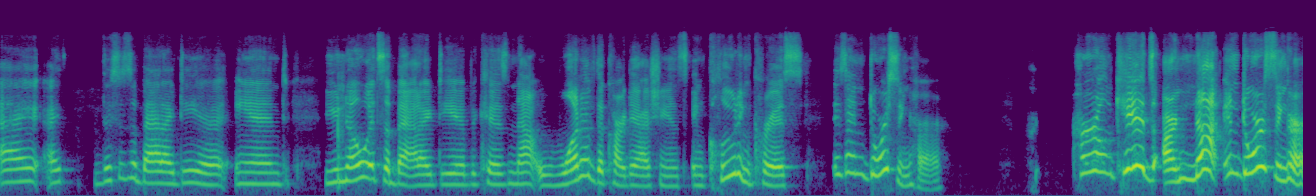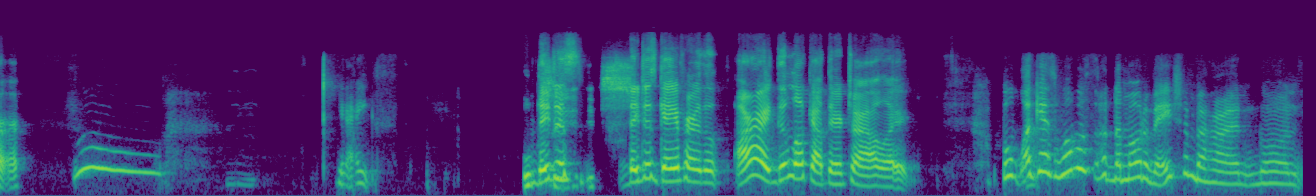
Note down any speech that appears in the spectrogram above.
I, I, this is a bad idea, and you know it's a bad idea because not one of the Kardashians, including Kris, is endorsing her. Her own kids are not endorsing her. Woo. Yikes. Oopsie. They just they just gave her the all right, good luck out there, child. Like but I guess what was the motivation behind going,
